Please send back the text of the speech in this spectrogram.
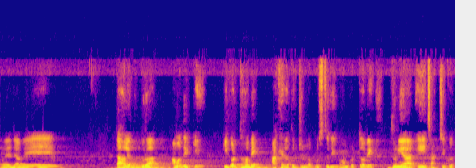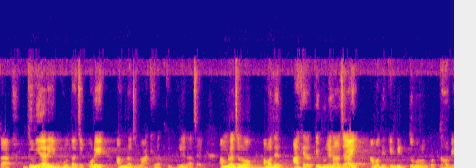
হয়ে যাবে। তাহলে বন্ধুরা, আমাদেরকে কি করতে হবে? আখেরাতের জন্য প্রস্তুতি গ্রহণ করতে হবে। দুনিয়ার এই চাকচিকতা দুনিয়ার এই যে পরে আমরা যেন আখেরাতকে ভুলে না যাই। আমরা যেন আমাদের আখেরাতকে ভুলে না যাই, আমাদেরকে মৃত্যুবরণ করতে হবে।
